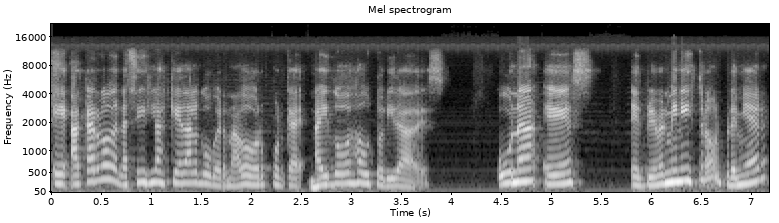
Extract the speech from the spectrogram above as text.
eh, a, cargo de las islas queda el gobernador porque hay dos autoridades. Una es el primer ministro, el premier,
